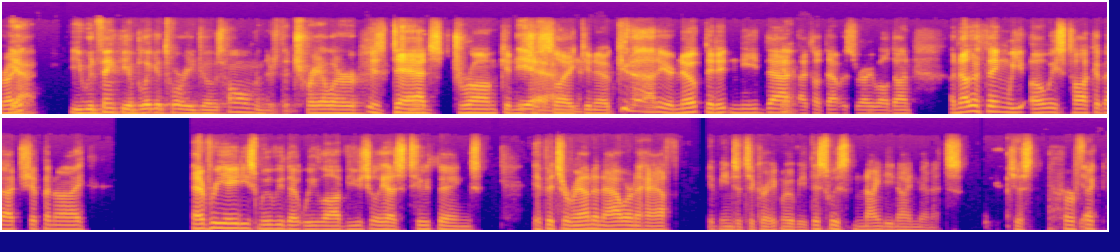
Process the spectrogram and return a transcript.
right? yeah you would think the obligatory goes home and there's the trailer His dad's drunk and he's just Yeah, like, you know, get out of here. Nope, they didn't need that. I thought that was very well done. Another thing we always talk about, Chip and I, every 80s movie that we love usually has two things. If it's around an hour and a half, it means it's a great movie. This was 99 minutes, just perfect.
